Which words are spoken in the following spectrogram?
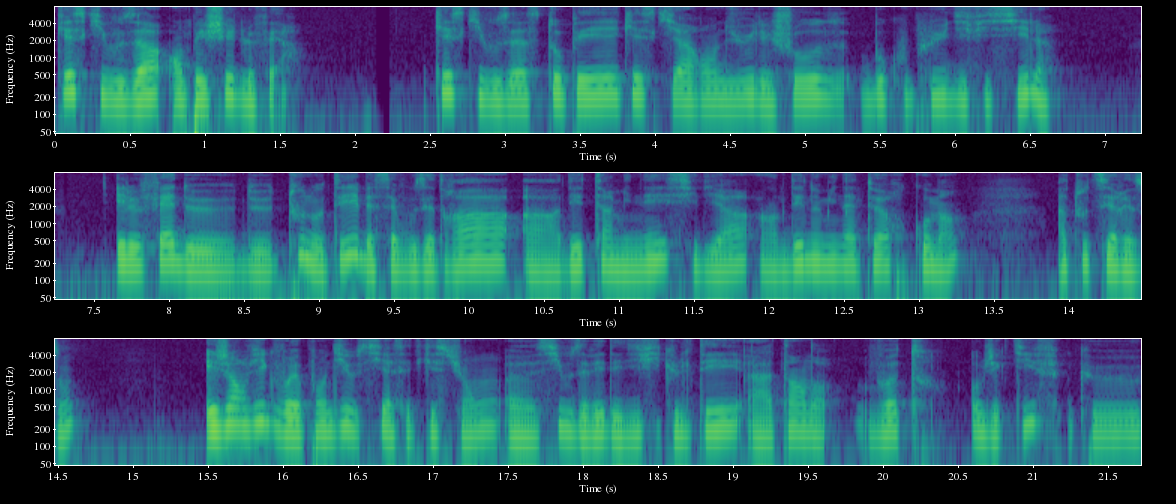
qu'est-ce qui vous a empêché de le faire? Qu'est-ce qui vous a stoppé? Qu'est-ce qui a rendu les choses beaucoup plus difficiles? Et le fait de, tout noter, ben, ça vous aidera à déterminer s'il y a un dénominateur commun à toutes ces raisons et j'ai envie que vous répondiez aussi à cette question, euh, si vous avez des difficultés à atteindre votre objectif, que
